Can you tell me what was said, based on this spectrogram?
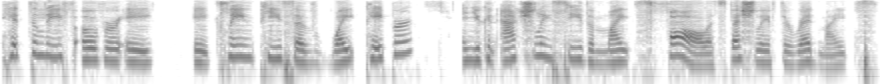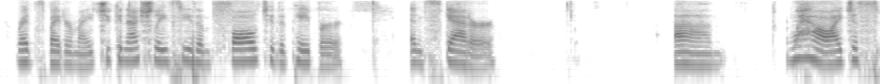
hit the leaf over a a clean piece of white paper, and you can actually see the mites fall, especially if they're red mites, red spider mites. You can actually see them fall to the paper and scatter. Um, wow, I just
